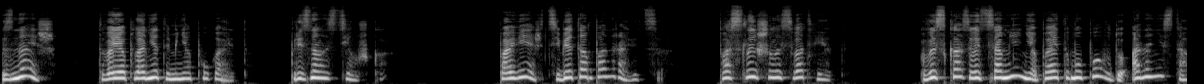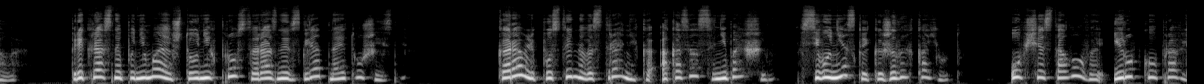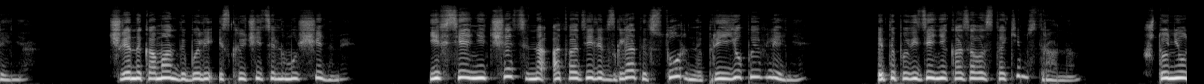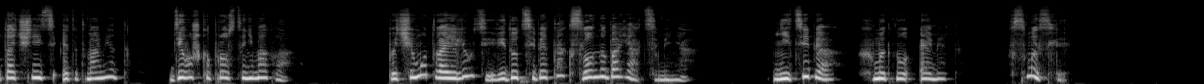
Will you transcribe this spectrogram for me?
«Знаешь, твоя планета меня пугает», — призналась девушка. «Поверь, тебе там понравится», — послышалось в ответ. Высказывать сомнения по этому поводу она не стала, прекрасно понимая, что у них просто разный взгляд на эту жизнь. Корабль пустынного странника оказался небольшим, всего несколько жилых кают, общая столовая и рубка управления. Члены команды были исключительно мужчинами, и все они тщательно отводили взгляды в стороны при ее появлении. Это поведение казалось таким странным, что не уточнить этот момент девушка просто не могла. «Почему твои люди ведут себя так, словно боятся меня?» «Не тебя», — хмыкнул Эммет. «В смысле?»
